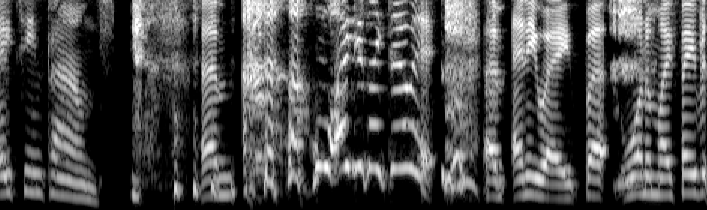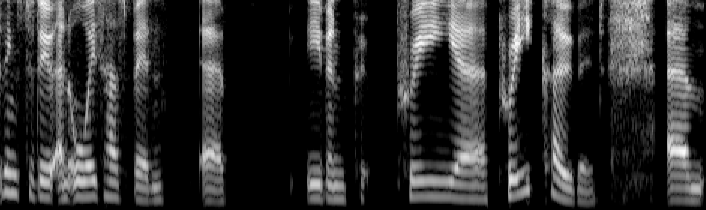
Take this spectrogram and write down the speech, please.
eighteen pounds. um, why did I do it? Um, anyway, but one of my favourite things to do, and always has been, uh, even pre uh, pre COVID, um,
